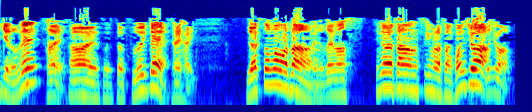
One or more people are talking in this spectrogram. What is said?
いけどね。はい。はい。そしたら続いて、はいはい。ジャクソンママさんありがとうご。ざいます。井上さん、杉村さん、こんにちはこんにち。は。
